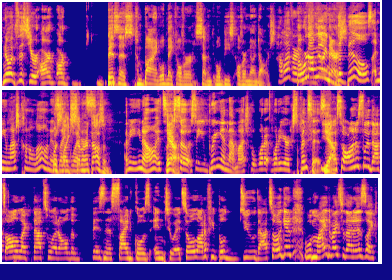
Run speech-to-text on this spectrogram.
No, if this year our our business combined will make over seven, will be over a million dollars. However, but we're not millionaires. The bills, I mean, LashCon alone is was like, like, seven hundred thousand. I mean, you know, it's Yeah. so so you bring in that much, but what are, what are your expenses? Yeah. So honestly, that's all. Like that's what all the business side goes into it. So a lot of people do that. So again, well, my advice to that is like,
